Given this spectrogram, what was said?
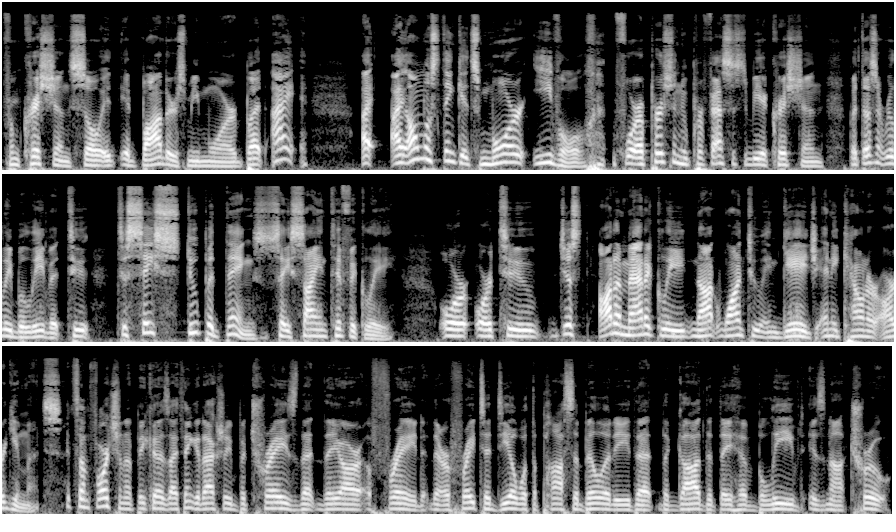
from Christians, so it, it bothers me more. But I, I, I almost think it's more evil for a person who professes to be a Christian but doesn't really believe it to to say stupid things, say scientifically, or or to just automatically not want to engage any counter arguments. It's unfortunate because I think it actually betrays that they are afraid. They're afraid to deal with the possibility that the God that they have believed is not true.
